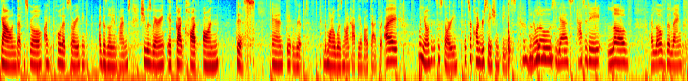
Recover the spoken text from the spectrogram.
gown that this girl, I told that story I think a gazillion times, she was wearing, it got caught on this and it ripped. The model was not happy about that, but I, well, you know, it's a story. It's a conversation piece. Manolos, yes. Cassidy, love. I love the length.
